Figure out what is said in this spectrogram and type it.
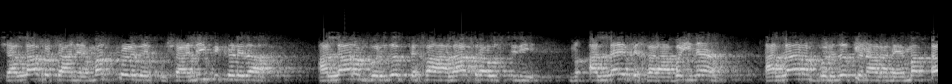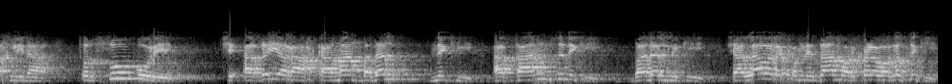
چې الله په چا نعمت کړی دی خوشحالي کې کړی ده الله رب العزت ته حالات راوستي نو الله به خرابې نه الله رب العزت نه هغه نعمت اخلي نه تر څو پوري چې هغه هغه احکامات بدل نکي او قانون څه نکي بدل نکي چې الله ولکم نظام ورکړ وغس کی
